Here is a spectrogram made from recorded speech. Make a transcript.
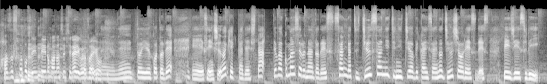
外すこと前提の話しないでくださいよ。だよねということで、えー、先週の結果でしたではコマーシャルなどです3月13日日曜日開催の重賞レースです PG3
